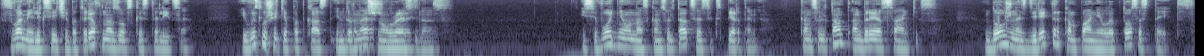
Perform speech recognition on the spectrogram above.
С вами Алексей Чеботарев на Азовской столице. И вы слушаете подкаст International Residence. И сегодня у нас консультация с экспертами. Консультант Андреа Сантис. Должность директор компании Leptos Estates.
